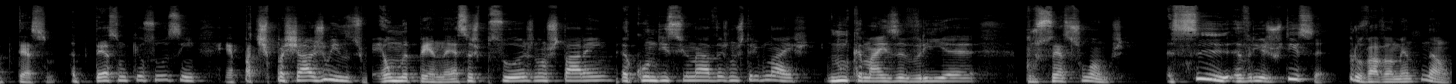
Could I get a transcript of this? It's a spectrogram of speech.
apetece-me. Apetece-me que eu sou assim. É para despachar juízos. É uma pena essas pessoas não estarem acondicionadas nos tribunais. Nunca mais haveria processos longos. Se haveria justiça, Provavelmente não.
